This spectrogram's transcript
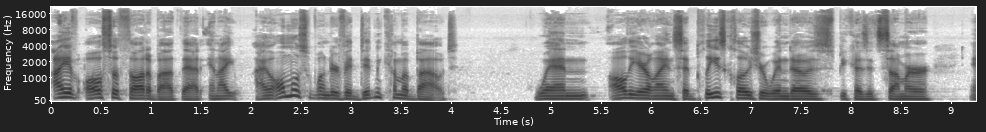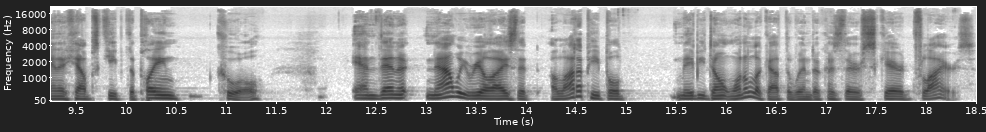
I have also thought about that. And I, I almost wonder if it didn't come about when all the airlines said, please close your windows because it's summer and it helps keep the plane cool and then uh, now we realize that a lot of people maybe don't want to look out the window because they're scared flyers.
